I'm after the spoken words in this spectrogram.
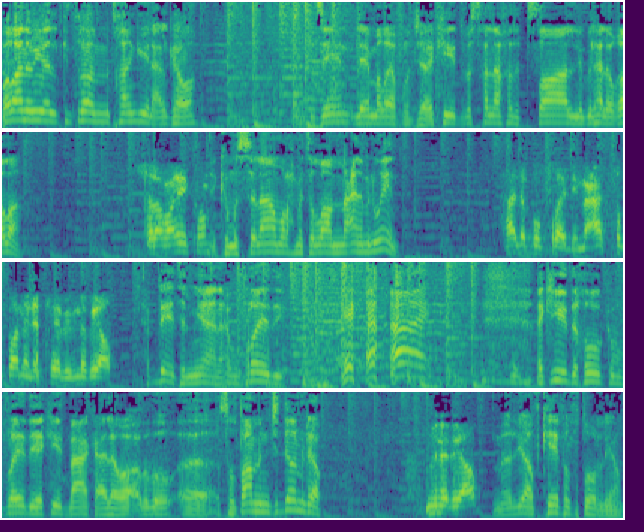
والله أنا ويا الكنترول متخانقين على القهوة. زين لين ما الله يفرجها. أكيد بس خلينا ناخذ اتصال نقول هلا وغلا. السلام عليكم. عليكم السلام ورحمة الله. معنا من وين؟ هذا أبو فريدي معك سلطان العتيبي من الرياض حبيت الميانة أبو فريدي. أكيد أخوك أبو فريدي أكيد معك على ابو آه، سلطان من جدة ولا من الرياض؟ من الرياض من الرياض. كيف الفطور اليوم؟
